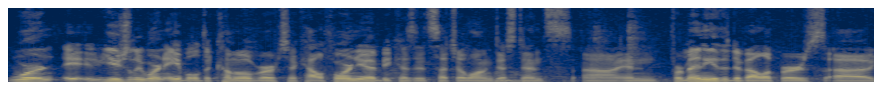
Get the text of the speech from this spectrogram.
weren't eh, usually weren't able to come over to California because it's such a long distance. Uh, and for many of the developers, uh,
